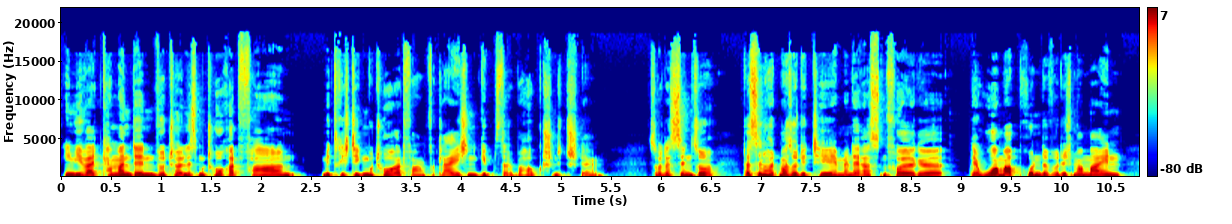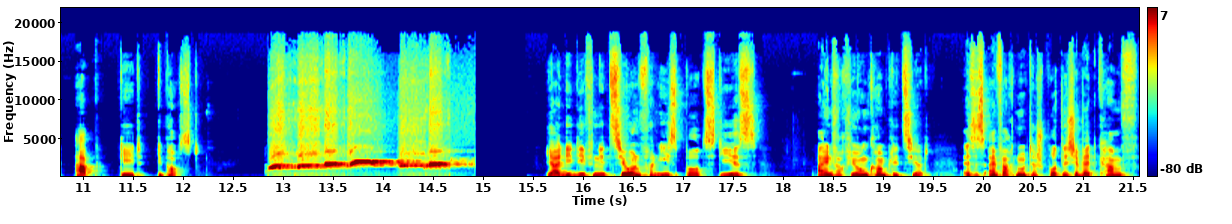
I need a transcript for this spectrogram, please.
inwieweit kann man denn virtuelles Motorradfahren mit richtigen Motorradfahren vergleichen? Gibt es da überhaupt Schnittstellen? So, das sind so, das sind heute mal so die Themen in der ersten Folge der Warm-up-Runde, würde ich mal meinen ab geht die Post. Ja, die Definition von E-Sports, die ist einfach wie unkompliziert. Es ist einfach nur der sportliche Wettkampf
